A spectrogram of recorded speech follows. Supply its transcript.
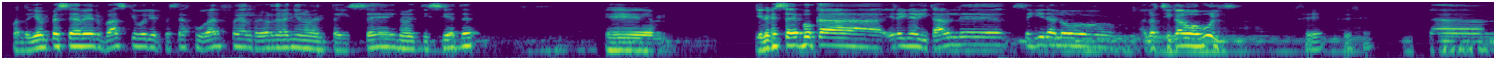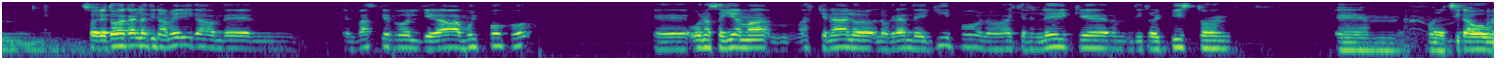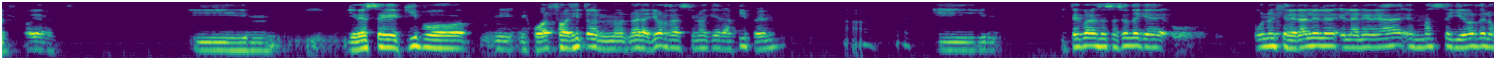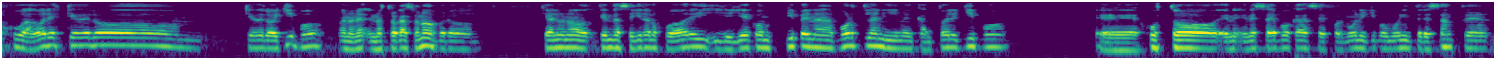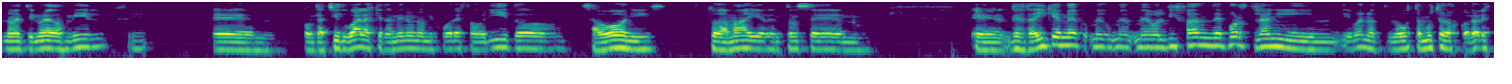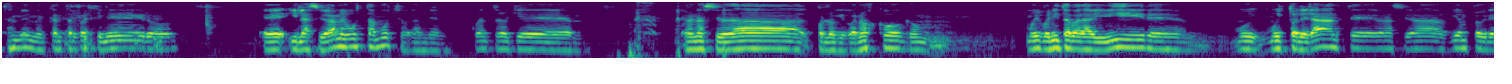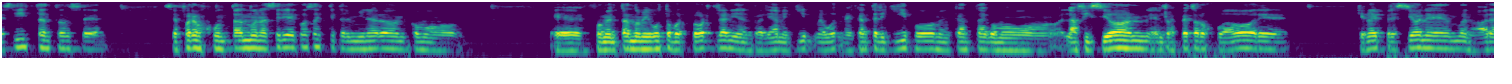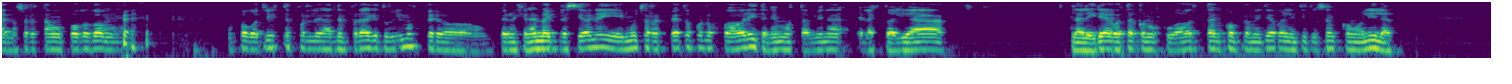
cuando yo empecé a ver básquetbol y empecé a jugar fue alrededor del año 96, 97. Eh, y en esa época era inevitable seguir a, los Chicago Bulls. Sí, sí, sí. sobre todo acá en Latinoamérica, donde el básquetbol llegaba muy poco. Eh, uno seguía más, más que nada los, grandes equipos, los Ángeles Lakers, Detroit Pistons, eh, bueno, Chicago Bulls, obviamente. Y, y, en ese equipo mi, jugador favorito no, era Jordan, sino que era Pippen. Ah, y, tengo la sensación de que uno en general en, la NBA es más seguidor de los jugadores que de los que de los equipos. Bueno, en, nuestro caso no, pero que uno tiende a seguir a los jugadores y, llegué con Pippen a Portland y me encantó el equipo. Eh, justo en, en, esa época se formó un equipo muy interesante, 99-2000. Sí eh, contra Chit Wallace, que también es uno de mis jugadores favoritos, Sabonis, Toda Mayer, entonces eh, desde ahí que me, volví fan de Portland y, bueno, me gustan mucho los colores también, me encanta el rojinegro eh, y la ciudad me gusta mucho también. Encuentro que es una ciudad, por lo que conozco, muy bonita para vivir, eh, muy, muy tolerante, una ciudad bien progresista, entonces se fueron juntando una serie de cosas que terminaron como eh, fomentando mi gusto por Portland y en realidad me, me, encanta el equipo, me encanta como la afición, el respeto a los jugadores, que no hay presiones. Bueno, ahora nosotros estamos un poco como un poco tristes por la temporada que tuvimos, pero, pero en general no hay presiones y hay mucho respeto por los jugadores y tenemos también en la actualidad la alegría de contar con un jugador tan comprometido con la institución como Lillard.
